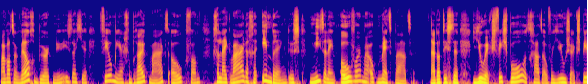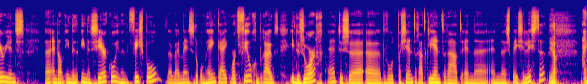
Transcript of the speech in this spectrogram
Maar wat er wel gebeurt nu, is dat je veel meer gebruik maakt ook van gelijkwaardige inbreng. Dus niet alleen over, maar ook met praten. Nou, dat is de UX Fishbowl. Het gaat over user experience. eh, en dan in, de, in een cirkel, in een fishbowl, waarbij mensen eromheen kijken, wordt veel gebruikt in de zorg. Hè, tussen eh, bijvoorbeeld patiëntenraad, cliëntenraad en, eh, en eh, specialisten. Ja. Maar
